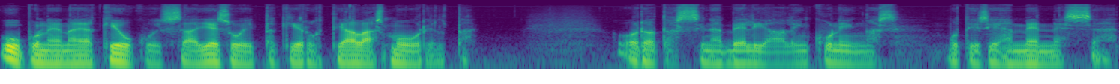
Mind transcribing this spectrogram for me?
Uupuneena ja kiukuissaan Jesuitta kiruhti alas muurilta. Odota sinä Beliaalin kuningas, mutisi hän mennessään.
